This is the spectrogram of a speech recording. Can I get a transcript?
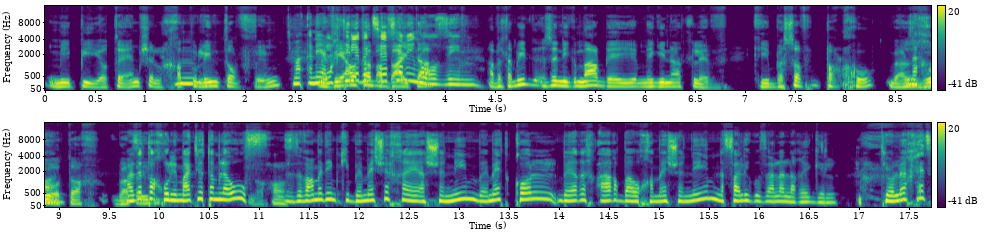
מפיותיהם של חתולים טורפים. אני הלכתי לבית ספר עם עורבים. אבל תמיד זה נגמר במגינת לב. כי בסוף פרחו, ועזבו נכון. אותך. מה זה פרחו? לימדתי אותם לעוף. נכון. זה דבר מדהים, כי במשך uh, השנים, באמת כל בערך ארבע או חמש שנים, נפל לי גוזל על הרגל. כי הולכת...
